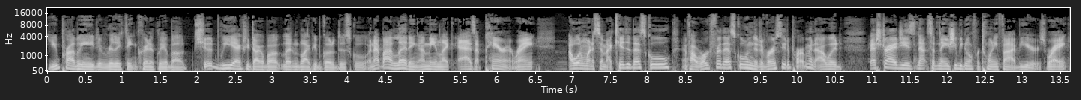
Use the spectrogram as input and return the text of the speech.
you probably need to really think critically about should we actually talk about letting black people go to this school? And that by letting, I mean like as a parent, right? I wouldn't want to send my kids to that school. If I worked for that school in the diversity department, I would. That strategy is not something you should be doing for 25 years, right?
